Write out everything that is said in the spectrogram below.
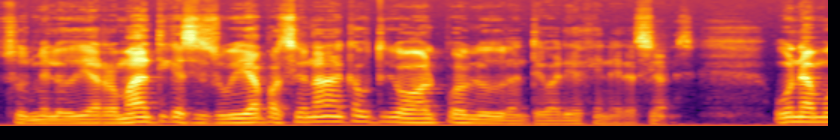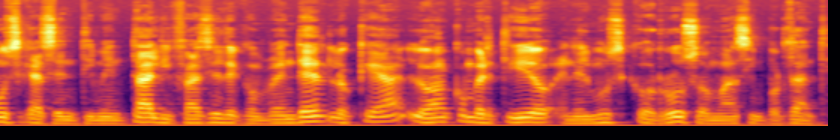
Sus melodías románticas y su vida apasionada cautivó al pueblo durante varias generaciones. Una música sentimental y fácil de comprender, lo que lo han convertido en el músico ruso más importante.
